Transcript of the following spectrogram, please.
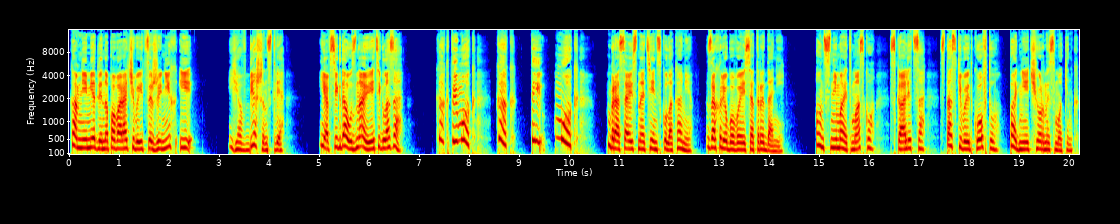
Ко мне медленно поворачивается жених и... Я в бешенстве. Я всегда узнаю эти глаза. «Как ты мог? Как ты мог?» Бросаюсь на тень с кулаками, захлебываясь от рыданий. Он снимает маску, скалится, стаскивает кофту, под ней черный смокинг.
